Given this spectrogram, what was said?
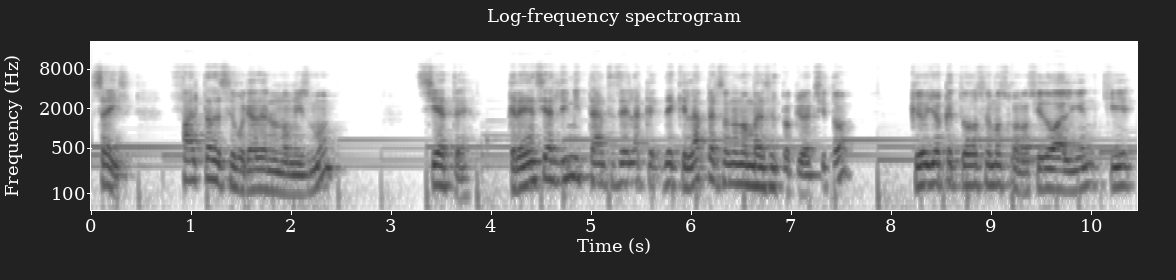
6. Falta de seguridad en uno mismo. 7. Creencias limitantes de, la que, de que la persona no merece el propio éxito. Creo yo que todos hemos conocido a alguien que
